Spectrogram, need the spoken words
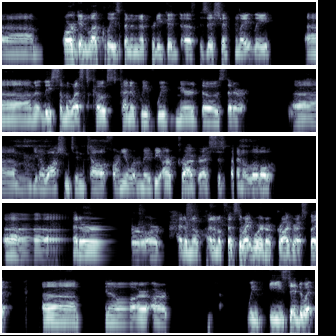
um, Oregon, luckily, has been in a pretty good uh, position lately. Um, at least on the West Coast, kind of we've we've mirrored those that are, um, you know, Washington, California, where maybe our progress has been a little uh, better, or, or, I don't know, I don't know if that's the right word, our progress, but you know, our, our we've eased into it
